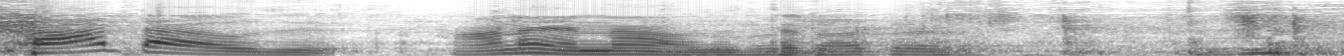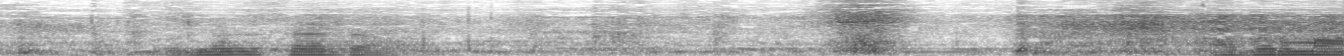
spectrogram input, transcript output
ஸ்டார்ட் ஆகுது. ஆனா என்ன ஆகுது தெரியல. ஒன்று ஸ்டார்ட் ஆகும் அப்புறமா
